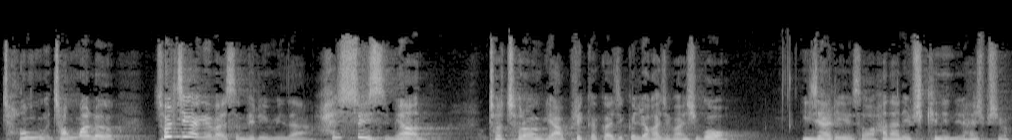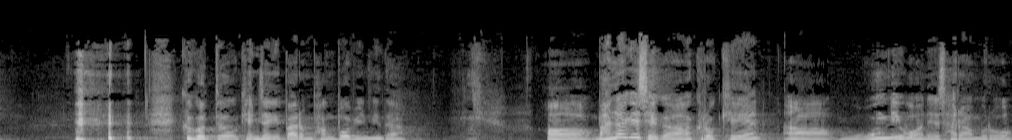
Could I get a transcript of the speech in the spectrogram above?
정, 정말로 솔직하게 말씀드립니다. 할 수 있으면 저처럼 아프리카까지 끌려가지 마시고 이 자리에서 하나님 시키는 일 하십시오. 그것도 굉장히 빠른 방법입니다. 어, 만약에 제가 그렇게 아, 옥리원의 사람으로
